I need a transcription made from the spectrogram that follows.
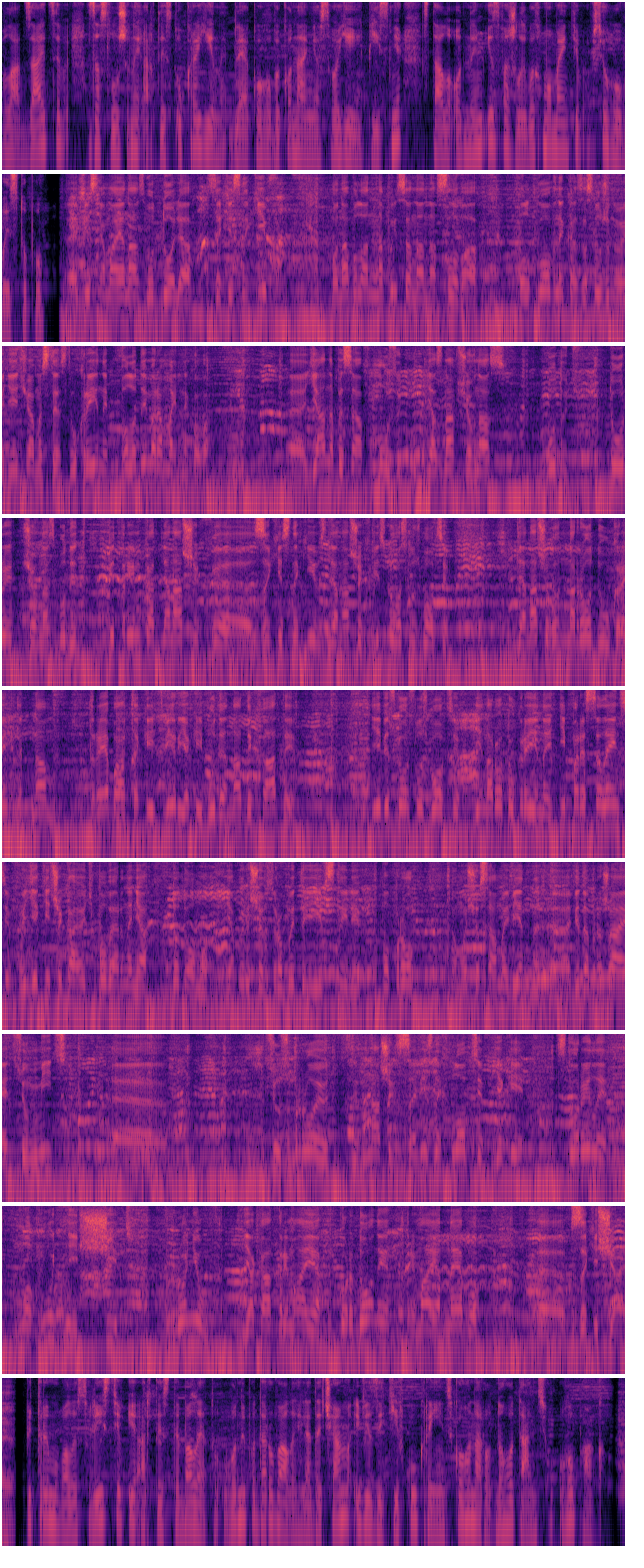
Влад Зайцев заслужений артист України, для якого виконання своєї пісні стало одним із важливих моментів всього виступу. Е, Пісня має назву Доля захисників. Вона була написана на слова полковника, заслуженого діяча мистецтв України Володимира Мельникова. Е, Я написав музику. Я знав, що в нас будуть тури, що в нас буде підтримка для наших е, захисників, для наших військовослужбовців, для нашого народу України. Нам треба такий твір, який буде надихати і військовослужбовців, і народ України, і переселенців, які чекають повернення додому. Я вирішив зробити її в стилі поп-рок, тому що саме він е, відображає цю міць. Цю зброю наших залізних хлопців, які створили могутній щит, броню, яка тримає кордони, тримає небо, е, захищає. Підтримували солістів і артисти балету. Вони подарували глядачам візитівку українського народного танцю гопак.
